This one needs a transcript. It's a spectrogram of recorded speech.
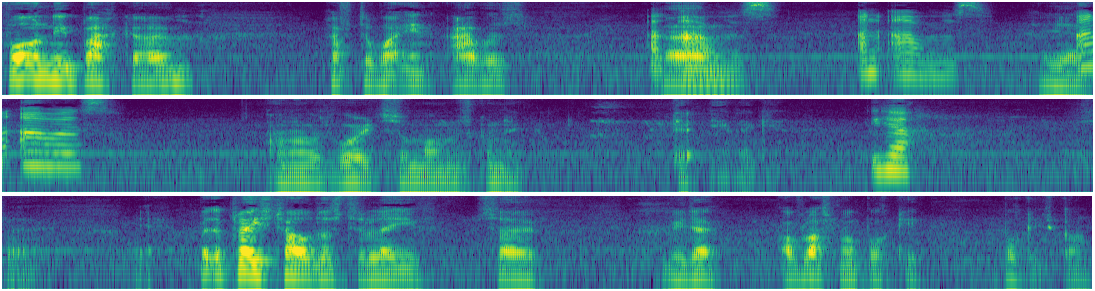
finally back home after waiting hours. And Um, hours. And hours. Yeah, And hours. and I was worried someone was going to get in again. Yeah. So, yeah. But the police told us to leave, so we don't. I've lost my bucket. Bucket's gone.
